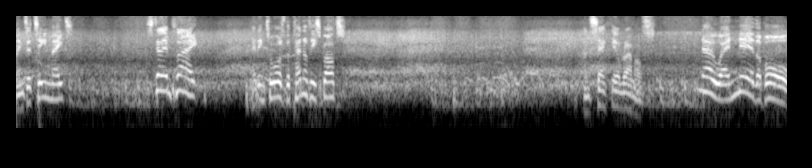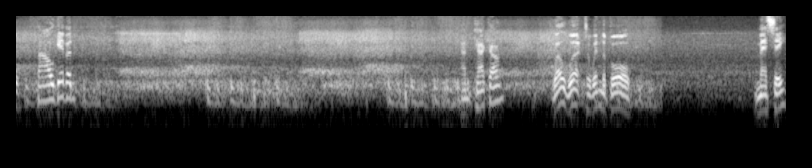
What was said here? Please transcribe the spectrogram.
Finds a teammate. Still in play. Heading towards the penalty spot. And Sergio Ramos. Nowhere near the ball. Foul given. And Kaká. Well worked to win the ball. Messi.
